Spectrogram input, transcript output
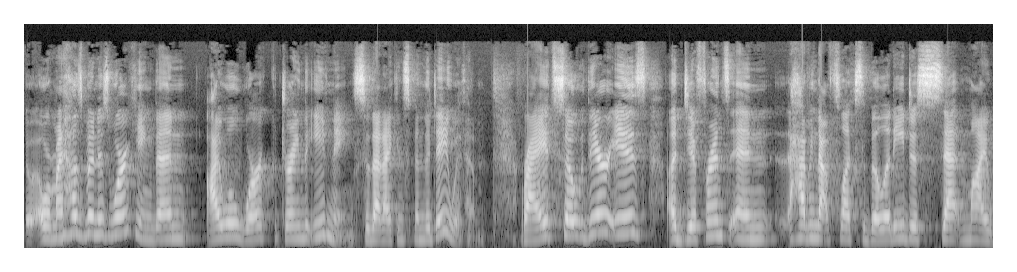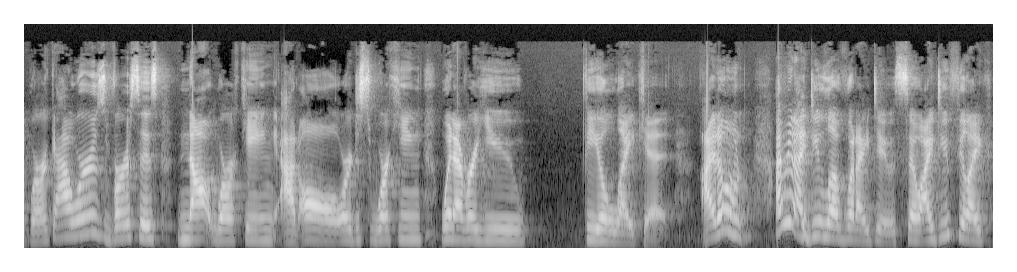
or my husband is working, then I will work during the evening so that I can spend the day with him, right? So there is a difference in having that flexibility to set my work hours versus not working at all or just working whenever you feel like it. I don't, I mean, I do love what I do. So I do feel like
